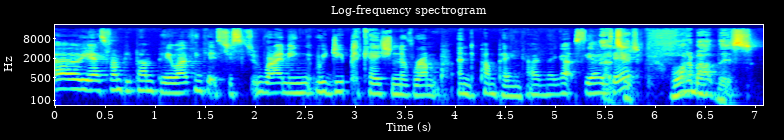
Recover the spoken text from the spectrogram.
Oh yes, rumpy pumpy. Well, I think it's just rhyming reduplication of rump and pumping. I think that's the idea. That's it. What about this?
